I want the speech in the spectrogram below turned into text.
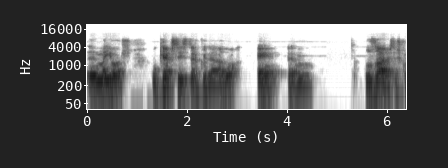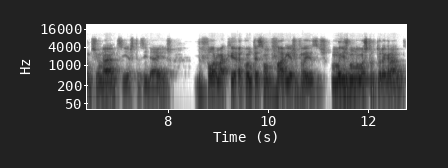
eh, maiores. O que é preciso ter cuidado é um, usar estas condicionantes e estas ideias de forma a que aconteçam várias vezes, mesmo numa estrutura grande.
